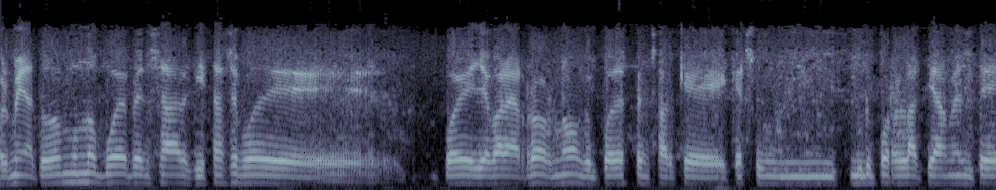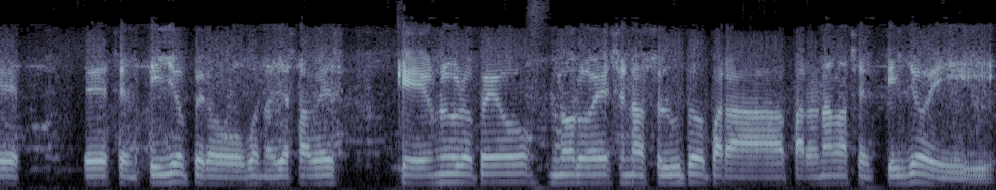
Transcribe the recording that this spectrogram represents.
Pues mira, todo el mundo puede pensar, quizás se puede puede llevar a error, ¿no? Que puedes pensar que, es un grupo relativamente eh, sencillo, pero bueno, ya sabes que un europeo no lo es en absoluto para, para nada sencillo y,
